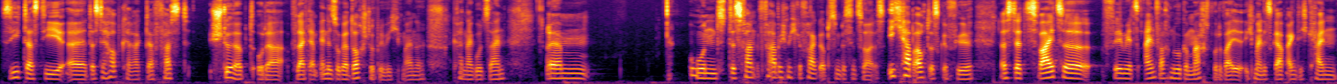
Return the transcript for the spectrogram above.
sieht, dass die, äh, dass der Hauptcharakter fast stirbt oder vielleicht am Ende sogar doch stirbt, wie ich meine, kann da gut sein. Ähm, und das habe ich mich gefragt, ob es ein bisschen zu hart ist. Ich habe auch das Gefühl, dass der zweite Film jetzt einfach nur gemacht wurde, weil ich meine, es gab eigentlich keinen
